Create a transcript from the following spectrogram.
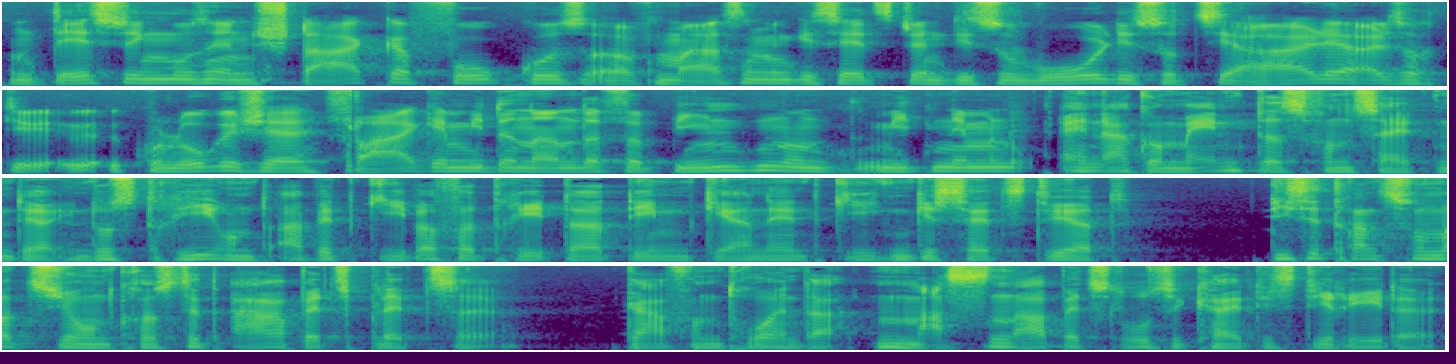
Und deswegen muss ein starker Fokus auf Maßnahmen gesetzt werden, die sowohl die soziale als auch die ökologische Frage miteinander verbinden und mitnehmen. Ein Argument, das von Seiten der Industrie- und Arbeitgebervertreter dem gerne entgegengesetzt wird. Diese Transformation kostet Arbeitsplätze. Gar von drohender Massenarbeitslosigkeit ist die Rede.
